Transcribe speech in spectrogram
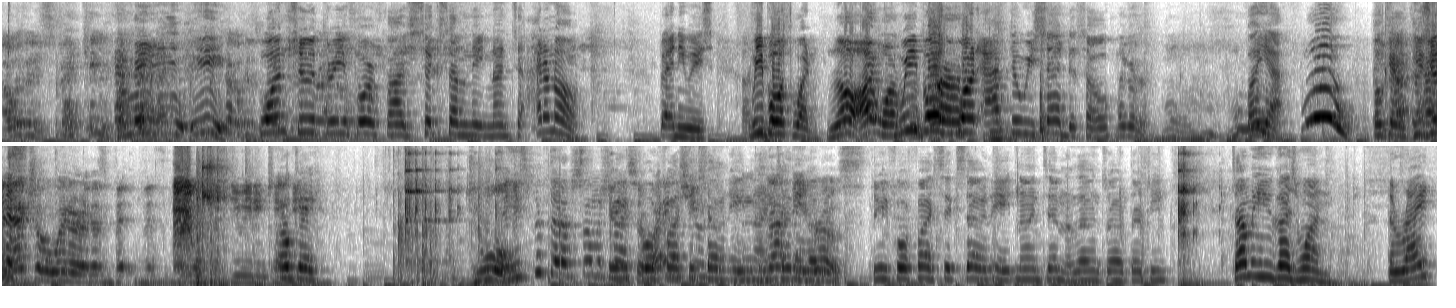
I wasn't expecting that. How that. many did you eat? I One, two, three, four, five, six, seven, eight, nine, ten. I don't know. But anyways, we both won. No, I won. We both sure. won after we said so. Look at her. But yeah. Woo! You Okay, have to he's have gonna. an actual winner of this, vi- this video of just you eating candy. Okay. Jewel. He split that up so much Three, nicer. four, Why five, didn't six, you seven, eight, nine, not 10, be 11. gross? 3, 4, 5, 6, 7, 8, 9, 10, 11, 12, 13. Tell me who you guys won. The right,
